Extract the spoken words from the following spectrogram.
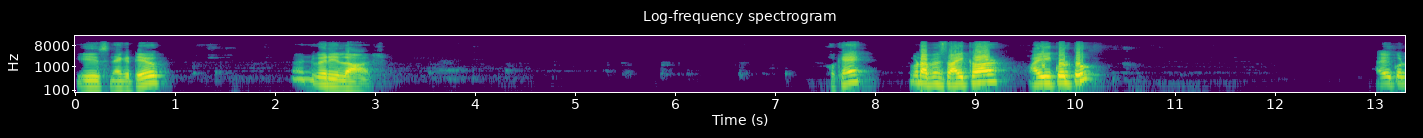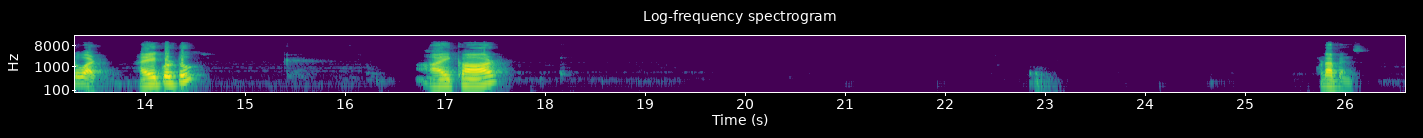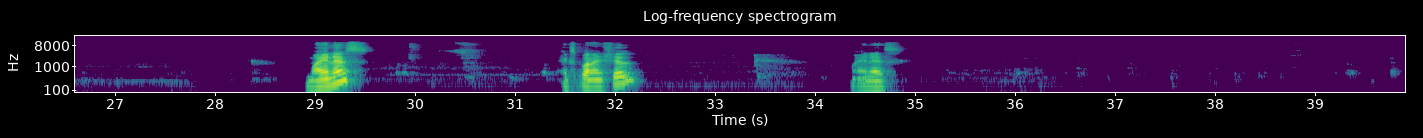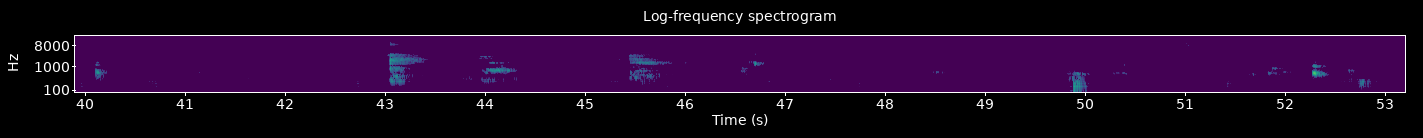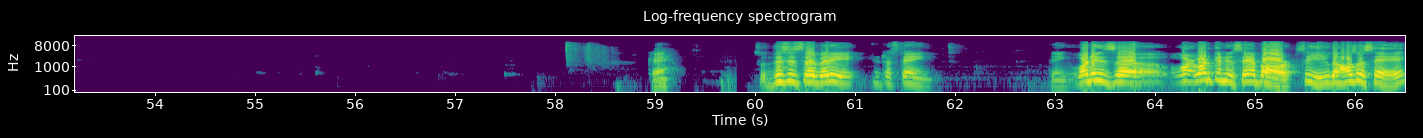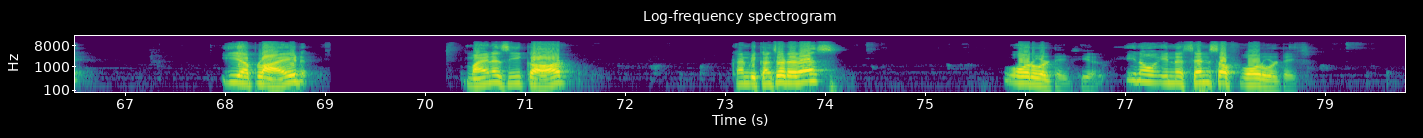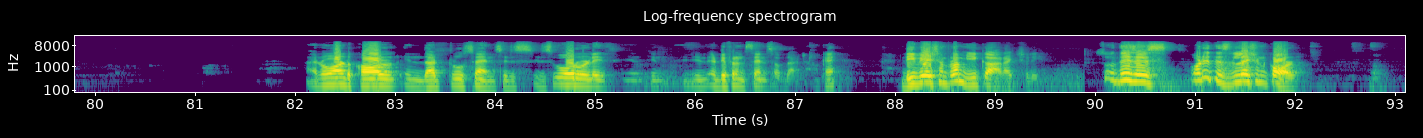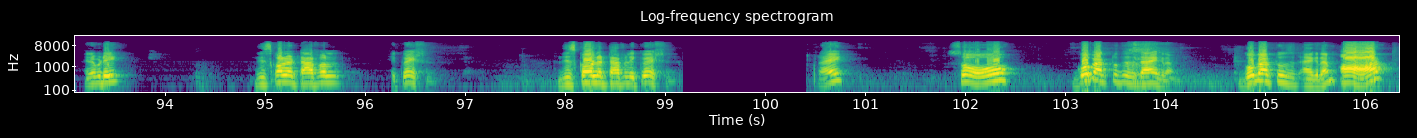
is negative and very large okay what happens to I car? I equal to I equal to what? I equal to I car what happens? Minus exponential minus okay. So this is a very interesting thing. What is uh, what, what can you say about see you can also say E applied minus E car can be considered as over voltage here you know in a sense of over voltage. I do not want to call in that true sense it is, it is over voltage in, in, in a different sense of that okay deviation from E car actually. So this is what is this relation called? Anybody? This is called a Tafel equation. This is called a Tafel equation right. So go back to this diagram. Go back to this diagram or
